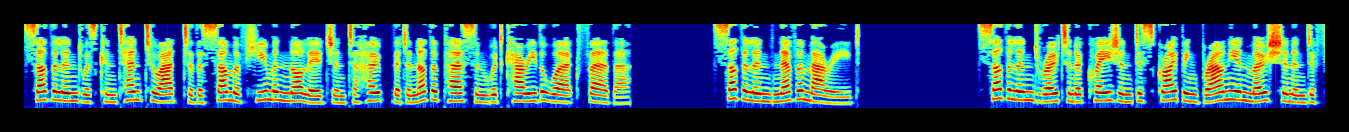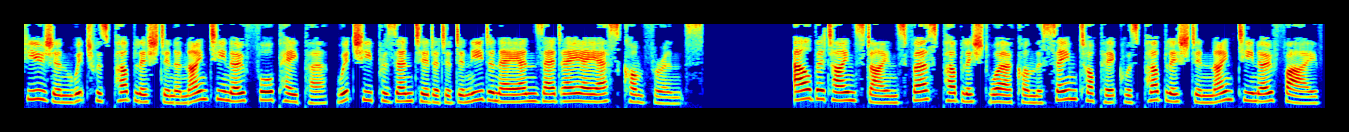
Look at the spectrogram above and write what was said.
Sutherland was content to add to the sum of human knowledge and to hope that another person would carry the work further. Sutherland never married. Sutherland wrote an equation describing Brownian motion and diffusion which was published in a 1904 paper, which he presented at a Dunedin ANZAAS conference. Albert Einstein's first published work on the same topic was published in 1905,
